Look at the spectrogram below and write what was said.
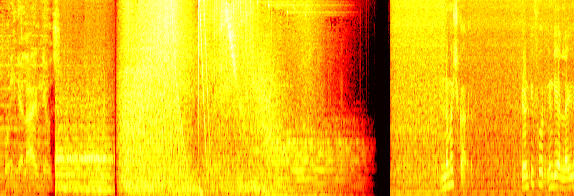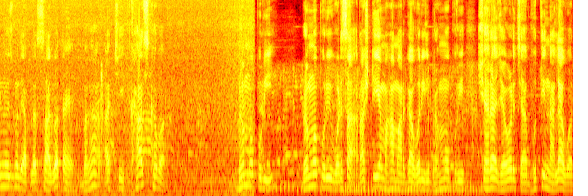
four India live news. नमस्कार। ट्वेंटी फोर इंडिया लाईव्ह न्यूजमध्ये आपलं स्वागत आहे. बघा आजची खास खबर. ब्रह्मपुरी ब्रह्मपुरी वडसा राष्ट्रीय महामार्गावरील ब्रह्मपुरी शहराजवळच्या भूती नाल्यावर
